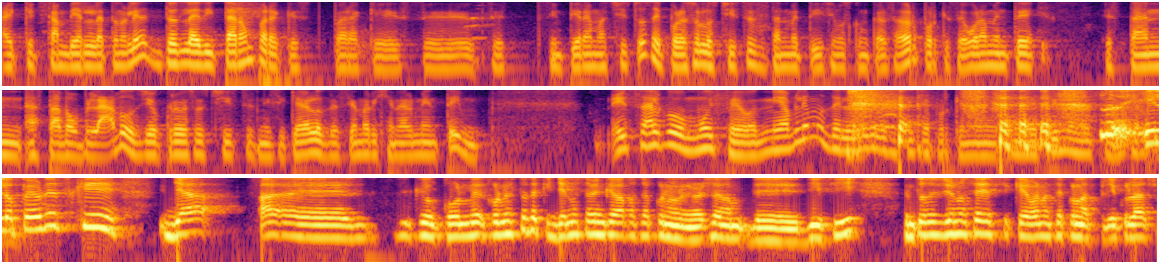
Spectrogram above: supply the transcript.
hay que cambiarle la tonalidad. Entonces la editaron para que, para que se, se sintiera más chistosa y por eso los chistes están metidísimos con calzador, porque seguramente están hasta doblados, yo creo, esos chistes, ni siquiera los decían originalmente. Y es algo muy feo. Ni hablemos de la ley de la justicia porque me, me deprime mucho. Y lo peor es que ya eh, con, con, esto de que ya no saben qué va a pasar con el universo de DC, entonces yo no sé si qué van a hacer con las películas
